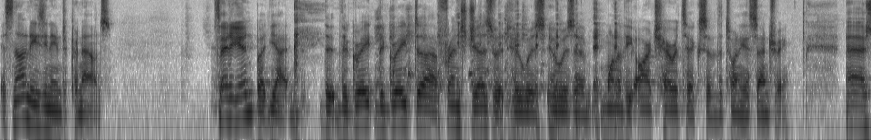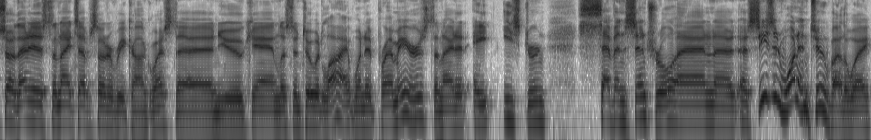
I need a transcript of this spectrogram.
it's not an easy name to pronounce. Say it again. But yeah, the the great the great uh, French Jesuit who was who was a, one of the arch heretics of the 20th century. Uh, so that is tonight's episode of Reconquest, and you can listen to it live when it premieres tonight at 8 Eastern, 7 Central. And uh, uh, season one and two, by the way,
